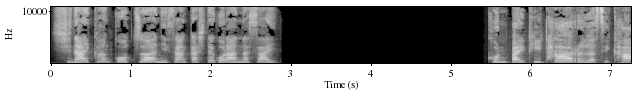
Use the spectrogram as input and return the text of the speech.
市内観光ツアーに参加してごらんなさい。คุณไปที่ท่าเรือสิคะ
